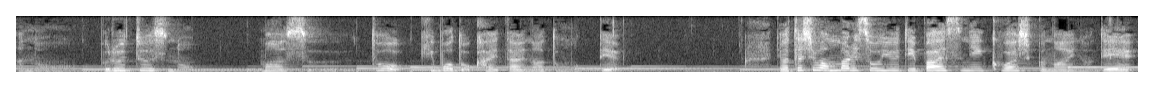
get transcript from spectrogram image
あの Bluetooth のマウスとキーボードを変えたいなと思ってで私はあんまりそういうデバイスに詳しくないので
